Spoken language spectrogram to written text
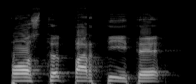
post partite.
